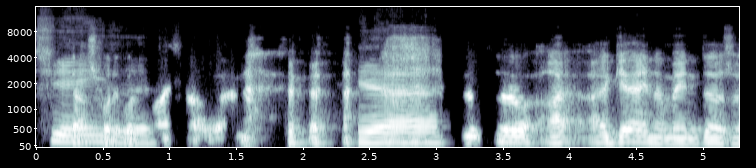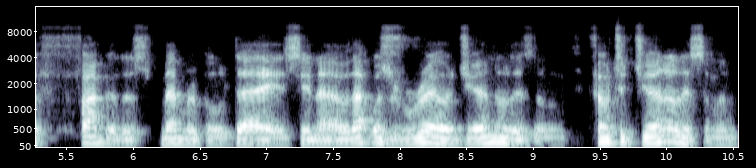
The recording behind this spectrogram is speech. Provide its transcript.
Jesus. That's what it was like then. yeah. So I, again, I mean, those are fabulous, memorable days. You know, that was real journalism, photojournalism, and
